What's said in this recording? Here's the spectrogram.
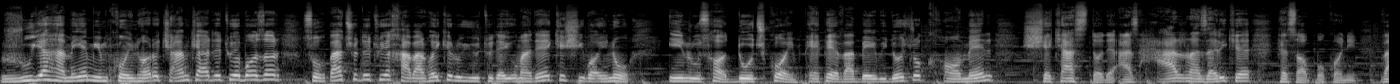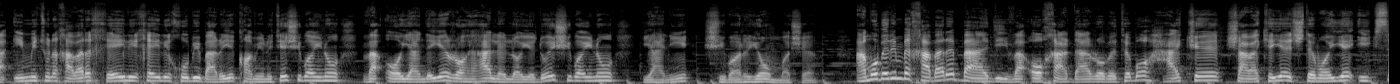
روی همه میم کوین ها رو کم کرده توی بازار. صحبت شده توی خبرهایی که روی یوتودی اومده که شیبا اینو این روزها دوج کوین پپه و بیبی دوج رو کامل شکست داده از هر نظری که حساب بکنی. و این می‌تونه خبر خیلی خیلی خوبی برای community شیبا اینو و آینده راه حل لایه دو شیبا اینو یعنی شیباریوم باشه. اما بریم به خبر بعدی و آخر در رابطه با هک شبکه اجتماعی ایکس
